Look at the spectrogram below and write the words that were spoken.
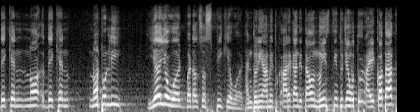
they can not they can not only hear your word but also speak your word आनी दोन्ही आमी तुका आरकां दिता हांव न्हूच ती तुजें उतर आयकतात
